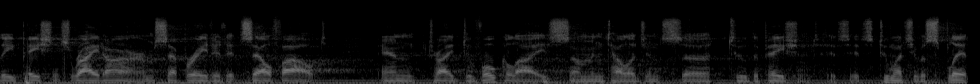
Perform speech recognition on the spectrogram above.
the patient's right arm separated itself out and tried to vocalize some intelligence uh, to the patient. It's, it's too much of a split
